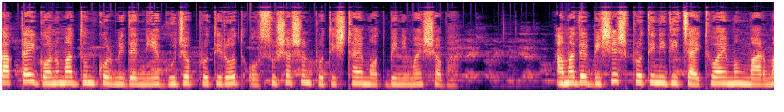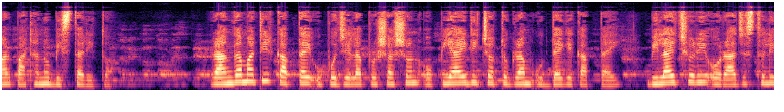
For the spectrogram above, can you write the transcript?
কাপ্তাই গণমাধ্যম কর্মীদের নিয়ে গুজব প্রতিরোধ ও সুশাসন প্রতিষ্ঠায় মত বিনিময় সভা। আমাদের বিশেষ প্রতিনিধি চাইথুয়া এবং মারমার পাঠানো বিস্তারিত। রাঙ্গামাটির কাপ্তাই উপজেলা প্রশাসন ও পিআইডি চট্টগ্রাম উদ্যোগে কাপ্তাই, বিলাইছড়ি ও রাজস্থলী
